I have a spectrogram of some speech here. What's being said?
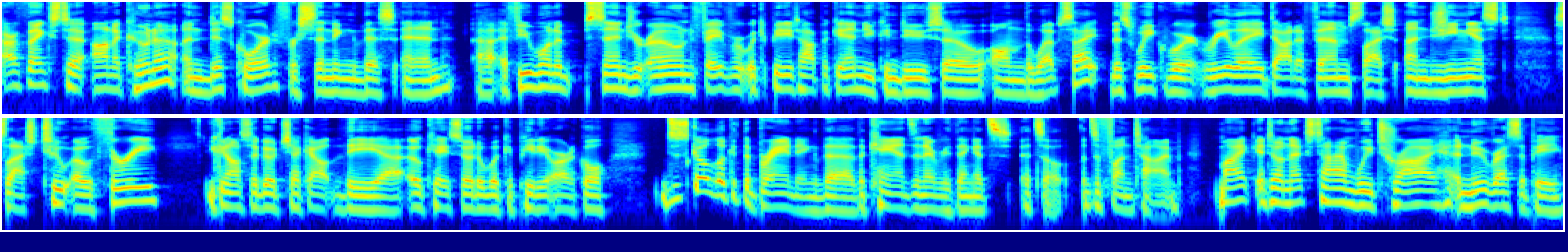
Our thanks to Anakuna on Discord for sending this in. Uh, if you want to send your own favorite Wikipedia topic in, you can do so on the website. This week we're at relay.fm slash ungeniused slash 203. You can also go check out the uh, OK Soda Wikipedia article. Just go look at the branding, the the cans and everything. It's it's a it's a fun time. Mike, until next time we try a new recipe,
